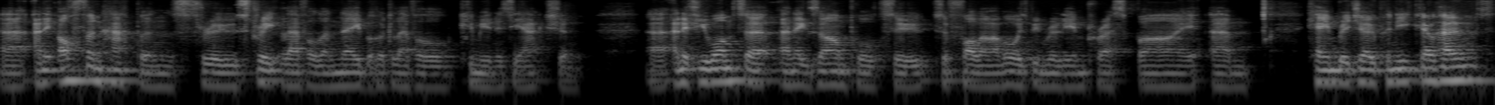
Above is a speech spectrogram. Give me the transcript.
Uh, and it often happens through street level and neighborhood level community action. Uh, and if you want a, an example to, to follow, I've always been really impressed by um, Cambridge Open Eco Homes,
